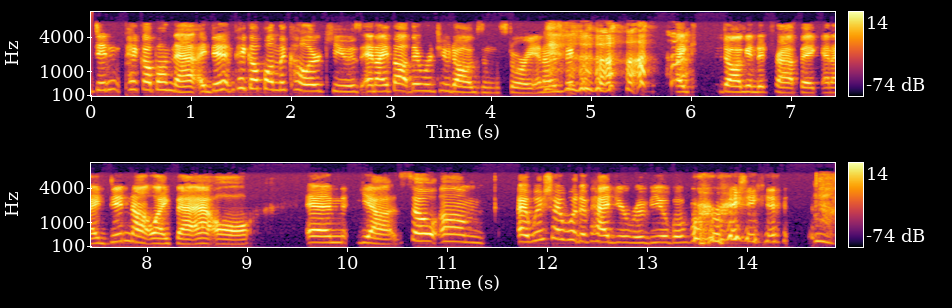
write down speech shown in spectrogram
didn't pick up on that. I didn't pick up on the color cues, and I thought there were two dogs in the story, and I was very I kicked the dog into traffic, and I did not like that at all. And yeah, so um, I wish I would have had your review before reading it.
